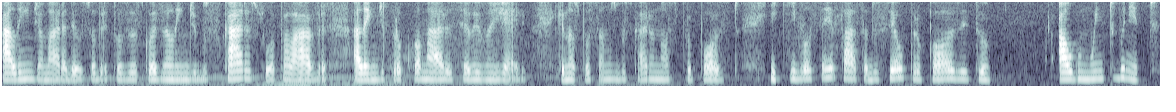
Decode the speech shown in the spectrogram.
além de amar a Deus sobre todas as coisas, além de buscar a Sua palavra, além de proclamar o Seu Evangelho, que nós possamos buscar o nosso propósito e que você faça do seu propósito algo muito bonito,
